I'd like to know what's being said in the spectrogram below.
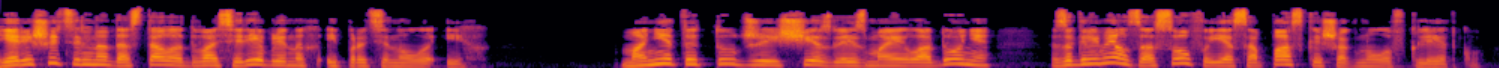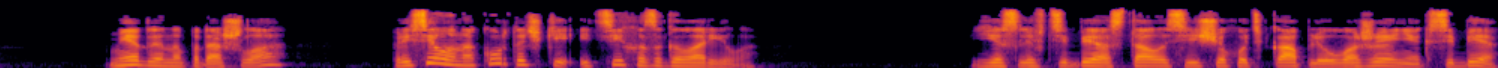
я решительно достала два серебряных и протянула их. Монеты тут же исчезли из моей ладони, загремел засов, и я с опаской шагнула в клетку. Медленно подошла, присела на курточки и тихо заговорила. «Если в тебе осталось еще хоть капля уважения к себе,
